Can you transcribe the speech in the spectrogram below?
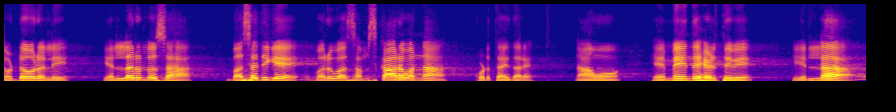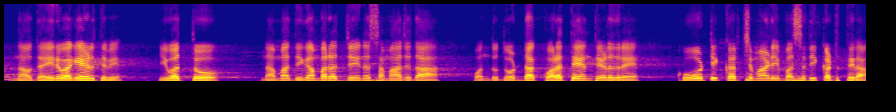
ದೊಡ್ಡವರಲ್ಲಿ ಎಲ್ಲರಲ್ಲೂ ಸಹ ಬಸದಿಗೆ ಬರುವ ಸಂಸ್ಕಾರವನ್ನು ಕೊಡ್ತಾ ಇದ್ದಾರೆ. ನಾವು ಹೆಮ್ಮೆಯಿಂದ ಹೇಳ್ತೀವಿ, ಎಲ್ಲ ನಾವು ಧೈರ್ಯವಾಗಿ ಹೇಳ್ತೀವಿ. ಇವತ್ತು ನಮ್ಮ ದಿಗಂಬರ ಜೈನ ಸಮಾಜದ ಒಂದು ದೊಡ್ಡ ಕೊರತೆ ಅಂತ ಹೇಳಿದ್ರೆ, ಕೋಟಿ ಖರ್ಚು ಮಾಡಿ ಬಸದಿ ಕಟ್ತೀರಾ?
